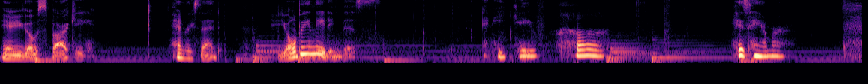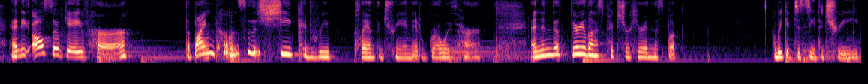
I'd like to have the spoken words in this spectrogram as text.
Here you go, Sparky, Henry said. You'll be needing this. He gave her his hammer. And he also gave her the pine cone so that she could replant the tree and it'll grow with her. And in the very last picture here in this book, we get to see the tree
